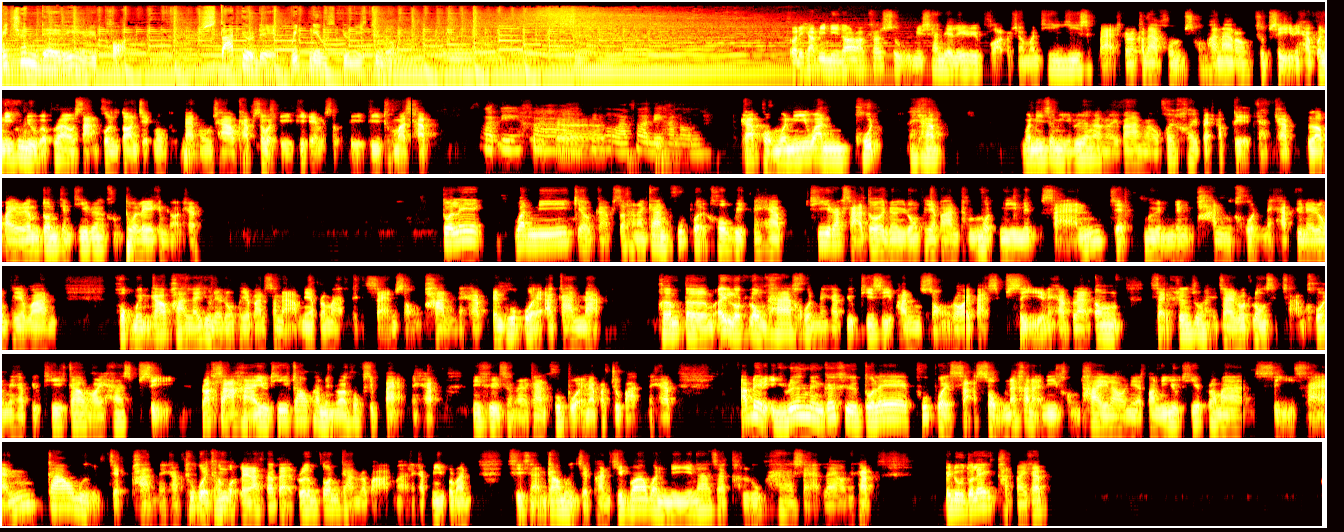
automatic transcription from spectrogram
Mission Daily Report start your day with news you need to know สวัสดีครับ ยินดีต้อนรับเข้าสู่ Mission Daily Report ประจำวันที่ 28 กรกฎาคม 2564 นะครับ วันนี้คุณอยู่กับพวกเรา 3 คนตอน 7 โมงถึง 8 โมงเช้าครับ สวัสดีพี่เอ็ม สวัสดีพี่โทมัสครับ สวัสดีค่ะ พี่โทมัส สวัสดีค่ะนนท์ครับ ผมวันนี้วันพุธนะครับวันนี้จะมีเรื่องอะไรบ้างเราค่อย ๆ ไปอัปเดตกันครับ เราไปเริ่มต้นกันที่เรื่องของตัวเลขกันก่อนครับ ตัวเลขวันนี้เกี่ยวกับสถานการณ์ผู้ป่วยโควิดนะครับที่รักษาตัวในโรงพยาบาลทั้งหมดมี 1 7 1 0 0 0 คนนะครับ อยู่ในโรงพยาบาล 69,000 และอยู่ในโรงพยาบาลสนามเนี่ยประมาณ 1 2 0 0 0 นะครับ เป็นผู้ป่วยอาการหนักเพิ่มเติม เอ้ยลดลง 5 คนนะครับ อยู่ที่ 4,284 นะครับ และต้องใส่เครื่องช่วยหายใจลดลง 13 คนนะครับ อยู่ที่ 954 รักษาหายอยู่ที่ 9,168 นะครับ นี่คือสถานการณ์ผู้ป่วยณปัจจุบันนะครับ อัปเดตอีกเรื่องหนึ่งก็คือตัวเลขผู้ป่วยสะสมณขณะนี้ของไทยเราเนี่ยตอนนี้อยู่ที่ประมาณ 497,000นะครับผู้ป่วยทั้งหมดเลยนะตั้งแต่เริ่มต้นการระบาดมานะครับมีอยู่ประมาณ 497,000 คิดว่าวันนี้น่าจะทะลุ 500,000แล้วนะครับ ไปดูตัวเลขถัดไปครับ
